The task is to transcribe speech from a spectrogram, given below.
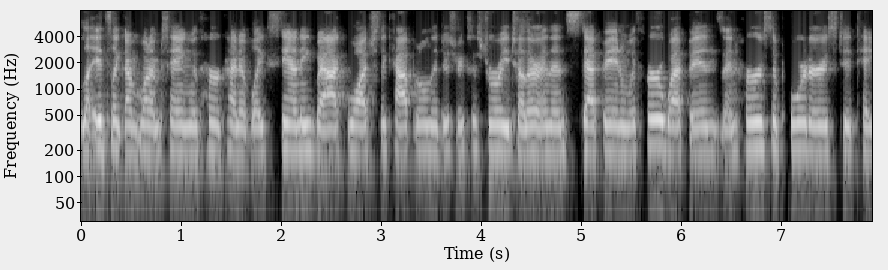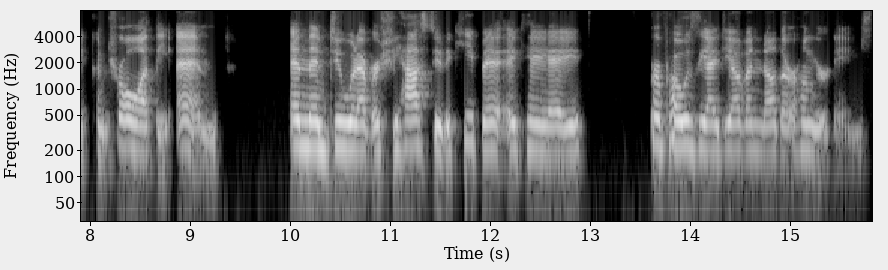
it's like I'm, what I'm saying with her kind of like standing back, watch the Capitol and the districts destroy each other, and then step in with her weapons and her supporters to take control at the end, and then do whatever she has to to keep it, aka propose the idea of another Hunger Games.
